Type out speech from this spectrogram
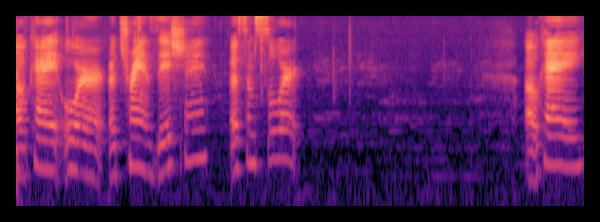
Okay, or a transition of some sort. Okay.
